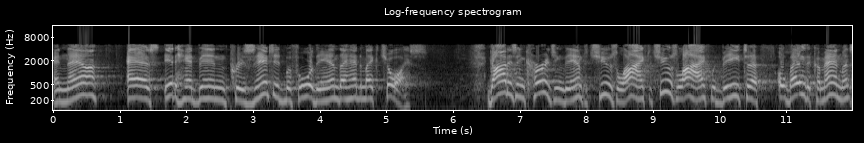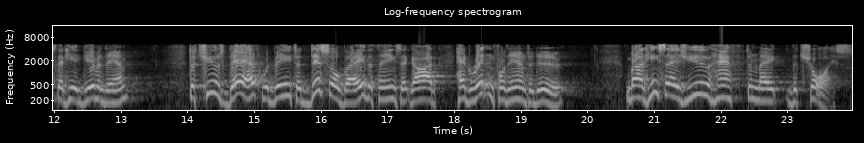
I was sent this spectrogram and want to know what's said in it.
and now, as it had been presented before them, they had to make a choice. God is encouraging them to choose life. To choose life would be to obey the commandments that He had given them. To choose death would be to disobey the things that God had written for them to do. But He says you have to make the choice.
